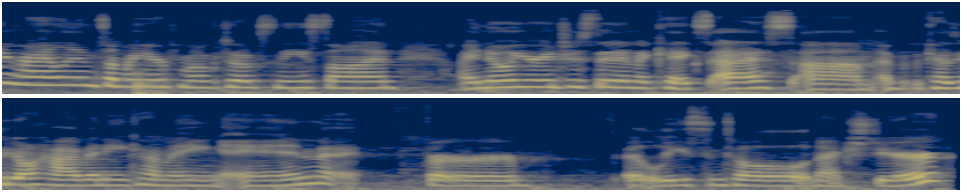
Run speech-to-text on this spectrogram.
morning, Rylen. Summer here from Okotoks Nissan. I know you're interested in a Kicks S, um, because we don't have any coming in for at least until next year,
